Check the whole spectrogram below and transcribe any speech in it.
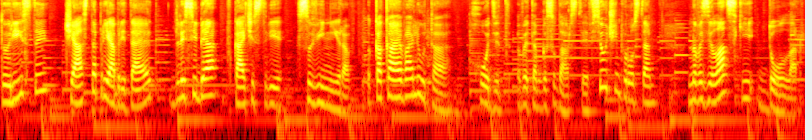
туристы часто приобретают для себя в качестве сувениров. Какая валюта ходит в этом государстве? Все очень просто. Новозеландский доллар –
